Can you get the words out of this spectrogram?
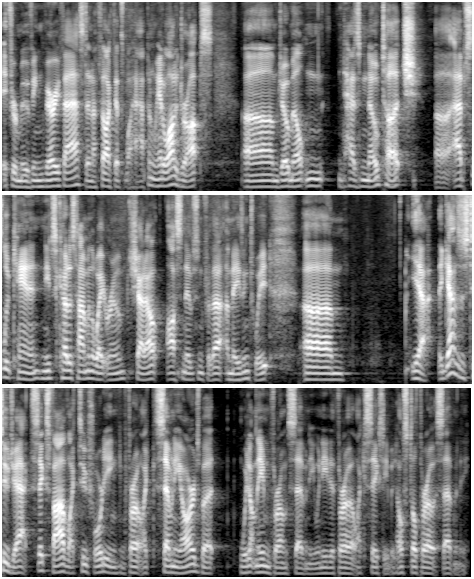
if you're moving very fast. And I feel like that's what happened. We had a lot of drops. Um, Joe Milton has no touch. Uh, absolute cannon. Needs to cut his time in the weight room. Shout out Austin Iverson for that amazing tweet. Um, yeah, the guy's just too jacked. 6'5", like 240, and can throw it like 70 yards, but we don't need him to throw him 70. We need to throw it like 60, but he'll still throw it 70.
